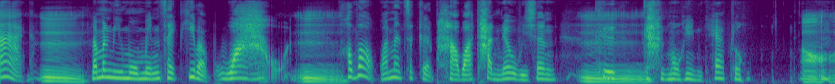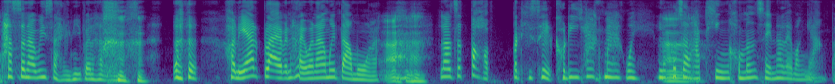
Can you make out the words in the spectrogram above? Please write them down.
มากๆอะอืมแล้วมันมี moment เซ็กที่แบบว้าวอะอืมเขาบอกว่ามันจะเกิดภาวะ tunnel vision คือการมองเห็นแคบลงอ๋อทัศนวิสัยมีปัญหาเออขออนุญาตแปลเป็นไทยว่าหน้ามืดตามัวอ่าฮะเราจะตอบปฏิเสธเขาได้ยากมากเว้ย แล้วก็จะละทิ้ง common sense อะไรบางอย่างไป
